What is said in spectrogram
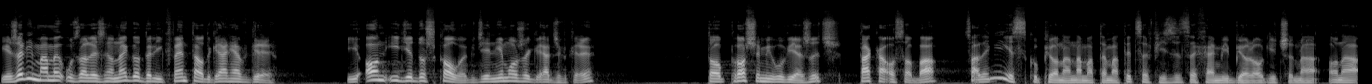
Jeżeli mamy uzależnionego delikwenta od grania w gry i on idzie do szkoły, gdzie nie może grać w gry, to proszę mi uwierzyć, taka osoba wcale nie jest skupiona na matematyce, fizyce, chemii, biologii, czy na. Ona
